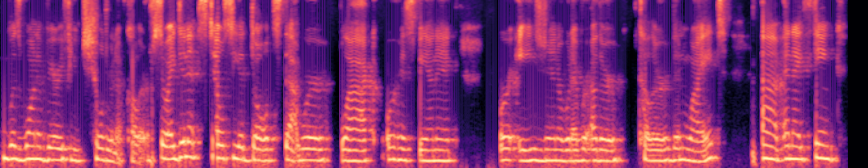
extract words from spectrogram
was one of very few children of color. So I didn't still see adults that were black or Hispanic or Asian or whatever other color than white. Um, and I think,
